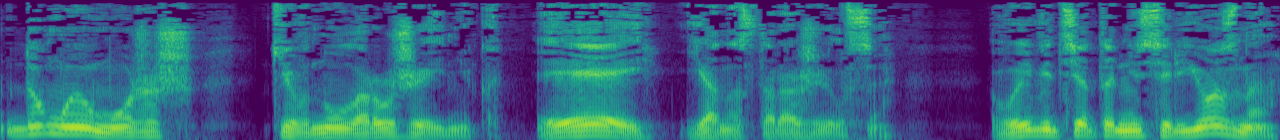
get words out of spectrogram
«Думаю, можешь», — кивнул оружейник. «Эй!» — я насторожился. «Вы ведь это несерьезно?»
